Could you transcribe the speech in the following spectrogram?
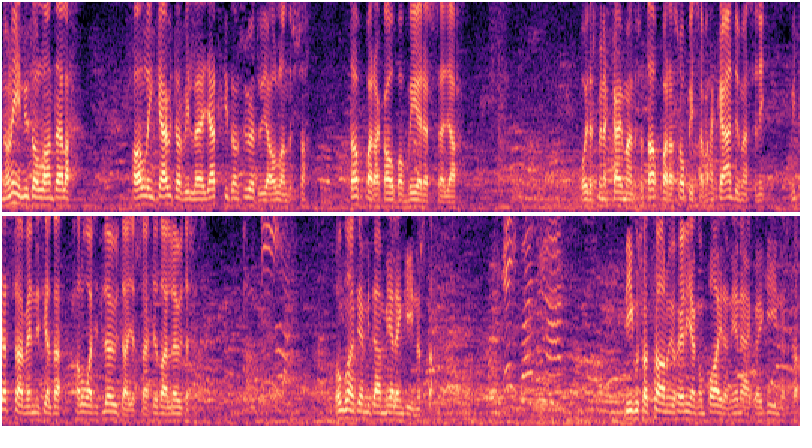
No niin, nyt ollaan täällä hallin käytävillä ja jätskit on syöty ja ollaan tuossa Tappara-kaupan vieressä ja voitais mennä käymään tuossa Tappara Sopissa vähän kääntymässä, niin mitä sä Venni sieltä haluaisit löytää, jos sä et jotain löytäisit? Onkohan siellä mitään mielenkiinnosta? Ei varmaan. Niin kun sä oot saanut jo Heliakon paidan, niin enääkö ei kiinnosta?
